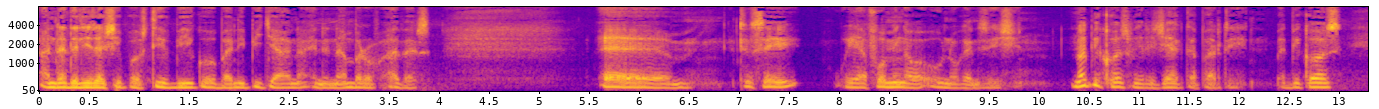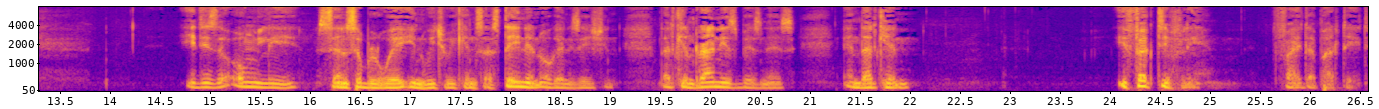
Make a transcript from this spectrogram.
under the leadership of Steve Biko, Barney Pityana, and a number of others, um, to say we are forming our own organization. Not because we reject apartheid, but because it is the only sensible way in which we can sustain an organization that can run its business and that can effectively fight apartheid.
